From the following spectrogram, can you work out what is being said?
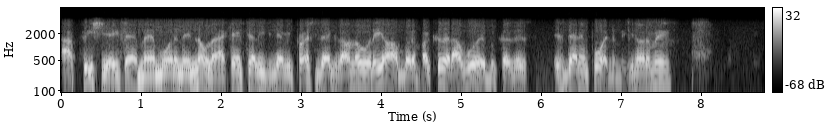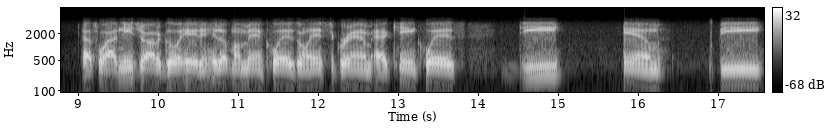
I appreciate that, man, more than they know. Like I can't tell each and every person that because I don't know who they are, but if I could, I would because it's it's that important to me. You know what I mean? That's why I need y'all to go ahead and hit up my man Quez on Instagram at King Quez D M B.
